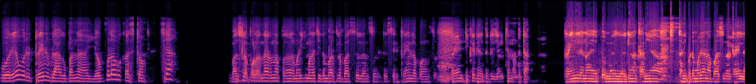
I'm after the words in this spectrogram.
ஒரே ஒரு ட்ரெயின் விளாக் பண்ண எவ்வளவு கஷ்டம். ச்சே. பஸ்ல போலாம் தான் இருந்தா பதினோரு மணிக்கு மேலே சிதம்பரத்துல பஸ் இல்லைன்னு சொல்லிட்டு சரி ட்ரெயின்ல போகலான்னு சொல்லிட்டு ட்ரெயின் டிக்கெட் எடுத்துட்டு ஜங்ஷன் வந்துட்டேன். ட்ரெயினில் நான் எப்போவுமே இது வரைக்கும் நான் தனியாக தனிப்பட்ட முறையாக நான் பஸ்ஸில் ட்ரெயினில்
